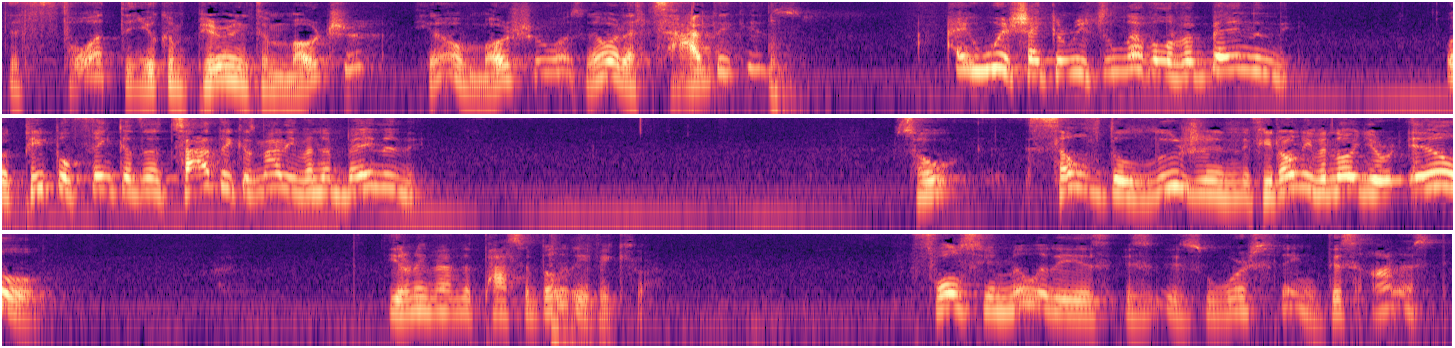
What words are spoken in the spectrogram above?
The thought that you're comparing to Moshe, you know what Moshe was? You know what a tzaddik is? I wish I could reach the level of a Beinoni. What people think is a tzaddik is not even a Beinoni. So, self delusion, if you don't even know you're ill, you don't even have the possibility of a cure. False humility is, is, is the worst thing, dishonesty.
